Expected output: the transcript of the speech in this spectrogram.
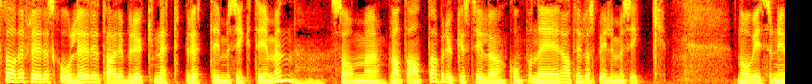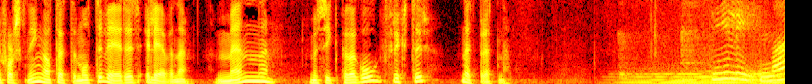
Stadig flere skoler tar i bruk nettbrett i musikktimen, som bl.a. brukes til å komponere og til å spille musikk. Nå viser ny forskning at dette motiverer elevene, men musikkpedagog frykter nettbrettene. De lydene,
